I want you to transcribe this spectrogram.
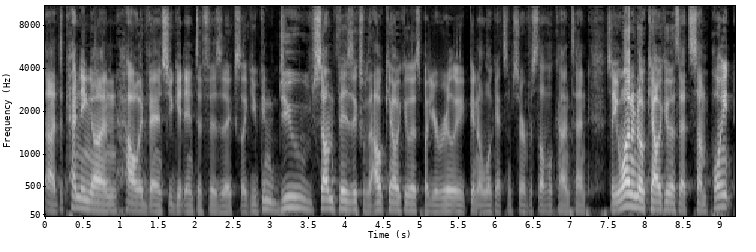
uh, depending on how advanced you get into physics, like you can do some physics without calculus, but you're really going to look at some surface level content. So you want to know calculus at some point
